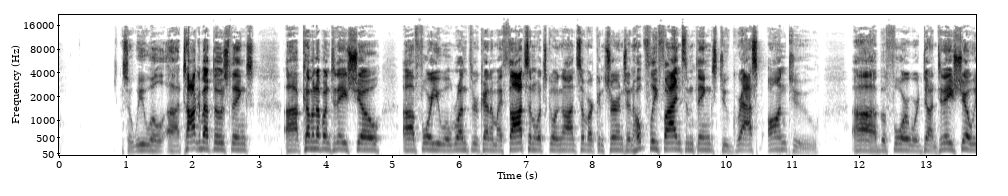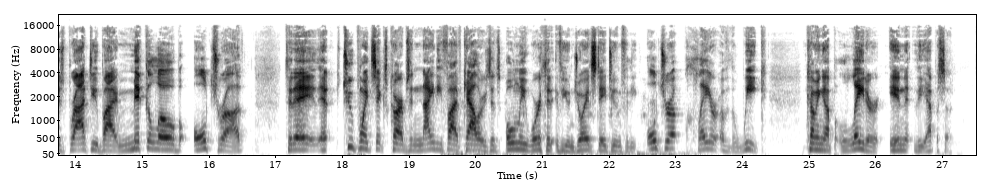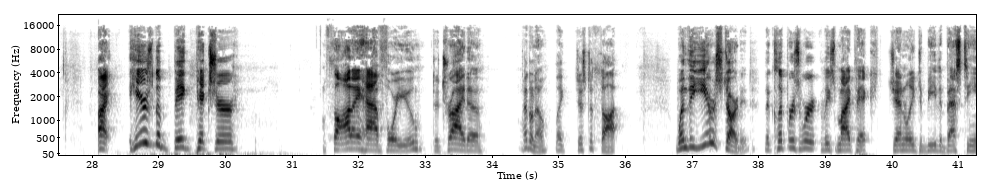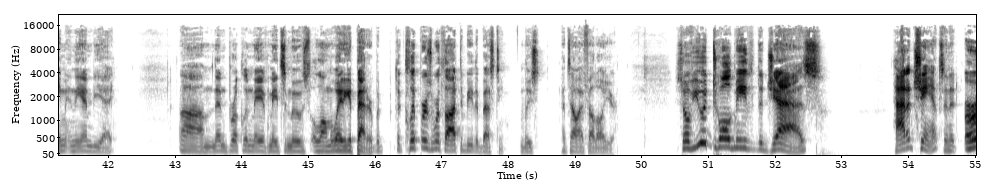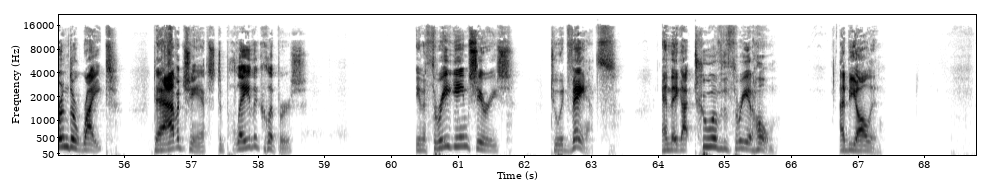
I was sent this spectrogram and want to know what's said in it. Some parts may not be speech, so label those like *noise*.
So we will uh, talk about those things uh, coming up on today's show. Uh, for you, we'll run through kind of my thoughts on what's going on, some of our concerns, and hopefully find some things to grasp onto uh, before we're done. Today's show is brought to you by Michelob Ultra. Today, at 2.6 carbs and 95 calories, it's only worth it if you enjoy it. Stay tuned for the Ultra Player of the Week coming up later in the episode. All right, here's the big picture thought I have for you to try to, I don't know, like just a thought. When the year started, the Clippers were, at least my pick, generally to be the best team in the NBA. Um, then Brooklyn may have made some moves along the way to get better, but the Clippers were thought to be the best team. At least that's how I felt all year. So if you had told me that the Jazz had a chance and had earned the right to have a chance to play the Clippers in a three game series to advance, and they got two of the three at home, I'd be all in.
